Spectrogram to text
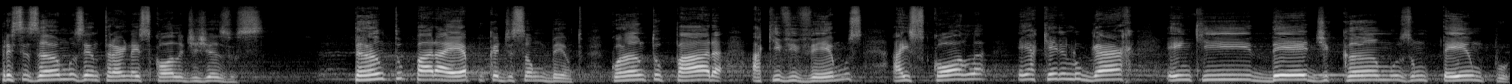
precisamos entrar na escola de Jesus. Tanto para a época de São Bento, quanto para a que vivemos, a escola é aquele lugar em que dedicamos um tempo,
